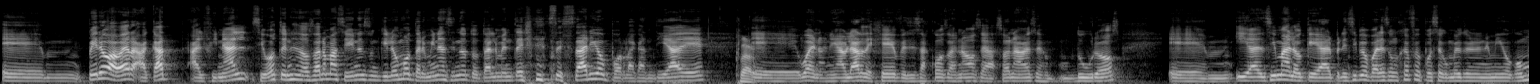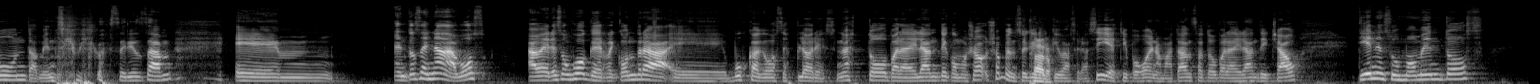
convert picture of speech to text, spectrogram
Eh, pero a ver, acá al final, si vos tenés dos armas y vienes un quilombo, termina siendo totalmente necesario por la cantidad de. Claro. eh, bueno, ni hablar de jefes y esas cosas, ¿no? O sea, son a veces duros. Eh, y encima lo que al principio parece un jefe, después se convierte en un enemigo común, también típico de Serious Sam. Eh, entonces, nada, vos. A ver, es un juego que recontra eh, busca que vos explores. No es todo para adelante como yo. Yo pensé que, Claro. que iba a ser así. Es tipo, bueno, matanza, todo para adelante y chau. Tienen sus momentos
